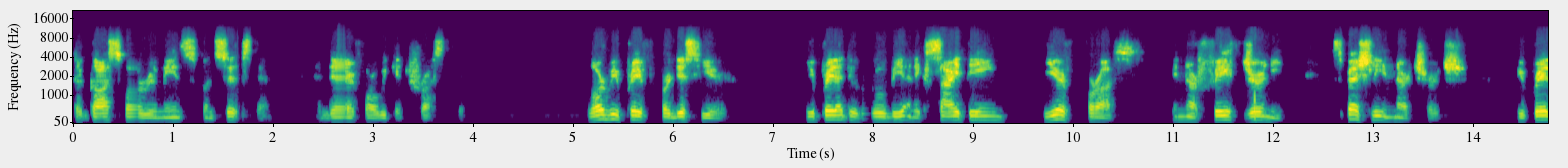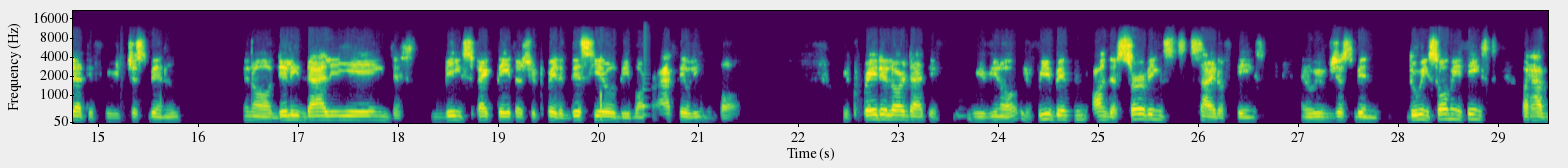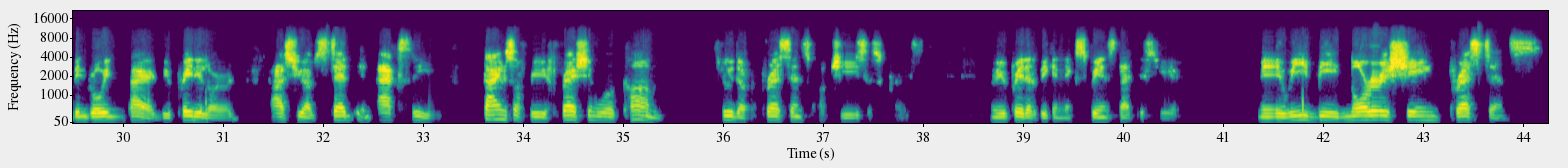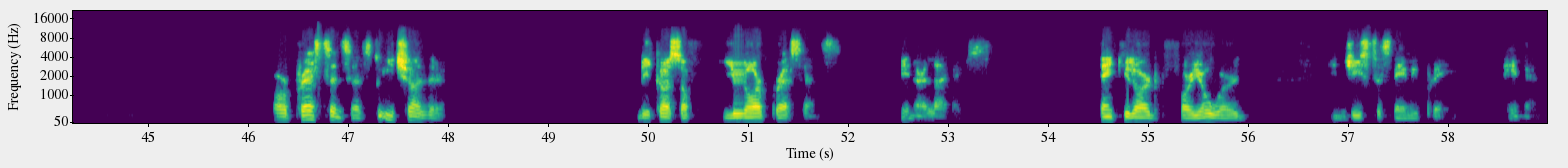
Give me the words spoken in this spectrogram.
the gospel remains consistent and therefore we can trust it. Lord, we pray for this year. We pray that it will be an exciting year for us in our faith journey, especially in our church. We pray that if we've just been, you know, dilly dallying, just being spectators, we pray that this year will be more actively involved. We pray the Lord that if we've, you know, if we've been on the serving side of things and we've just been doing so many things but have been growing tired, we pray the Lord, as you have said in Acts 3, times of refreshing will come through the presence of Jesus Christ. And we pray that we can experience that this year. May we be nourishing presence or presences to each other because of your presence in our lives. Thank you, Lord, for your word. In Jesus' name we pray. Amen.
